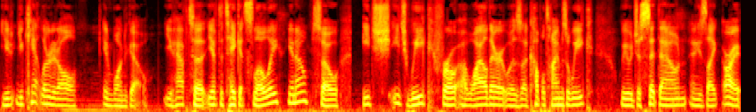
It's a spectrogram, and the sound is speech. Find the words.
You you can't learn it all in one go. You have to you have to take it slowly, you know. So each each week for a while there, it was a couple times a week. We would just sit down, and he's like, "All right,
